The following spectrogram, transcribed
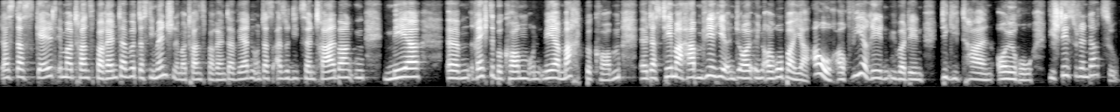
dass das Geld immer transparenter wird, dass die Menschen immer transparenter werden und dass also die Zentralbanken mehr ähm, Rechte bekommen und mehr Macht bekommen. Äh, das Thema haben wir hier in, in Europa ja auch. Auch wir reden über den digitalen Euro. Wie stehst du denn dazu?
